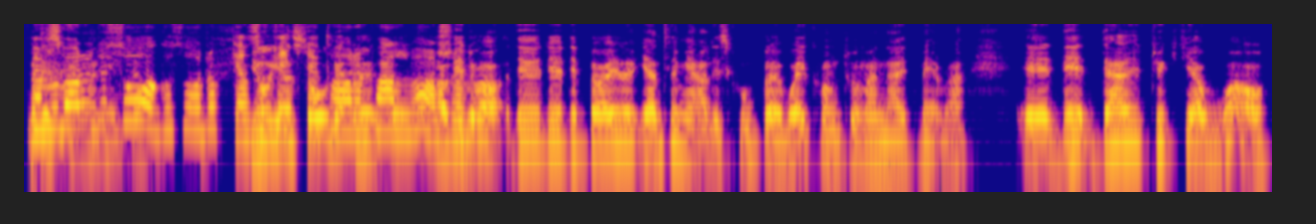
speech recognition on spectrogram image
Men det var det du inte. såg hos hårdrocken Jo, som fick dig såg ta det, den på eh, allvar? Ja, vet du som- vad? Det, det, det började egentligen med Alice Cooper, Welcome to my nightmare. Va? Eh, det, där tyckte jag, wow,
